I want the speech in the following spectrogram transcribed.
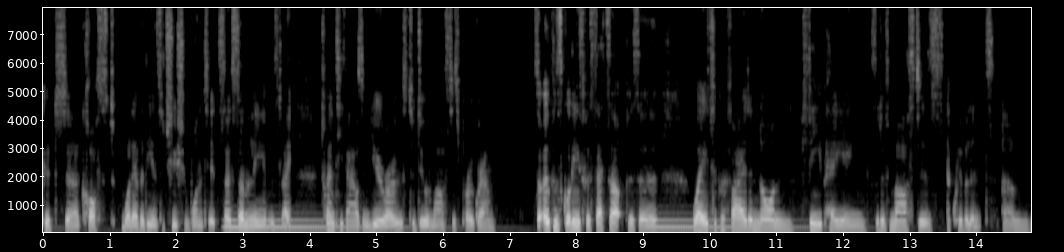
could uh, cost whatever the institution wanted. So suddenly it was like twenty thousand euros to do a masters program. So Open School East was set up as a way to provide a non-fee paying sort of masters equivalent. Um,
